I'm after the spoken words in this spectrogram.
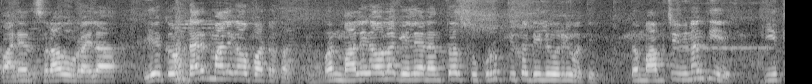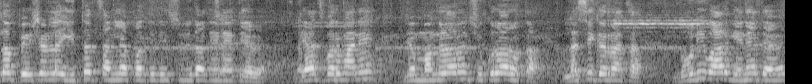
पाण्यात स्राव राहिला. हे करून डायरेक्ट मालेगाव पाठवतात. पण मालेगावला गेल्यानंतर सुखरूप तिथं डिलिव्हरी होते. तर मग आमची विनंती आहे की इथलं पेशंटला इथंच चांगल्या पद्धतीने सुविधा देण्यात याव्या. त्याचप्रमाणे जे मंगळवार आणि शुक्रवार होता लसीकरणाचा दोन्ही वार घेण्यात यावे.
